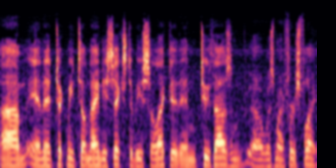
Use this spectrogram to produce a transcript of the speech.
um, and it took me till 96 to be selected, and 2000 uh, was my first flight.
